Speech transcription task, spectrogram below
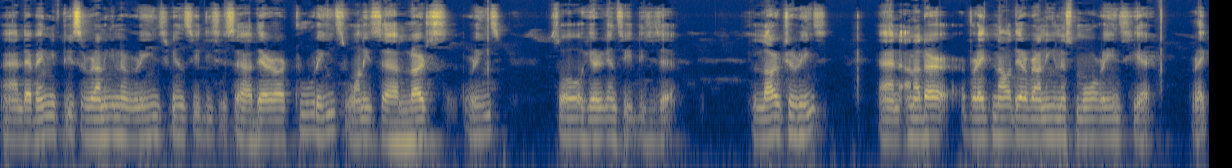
and the Bank Nifty is running in a range. You can see this is uh, there are two ranges. One is a large range. So here you can see this is a large range and another right now they're running in a small range here right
